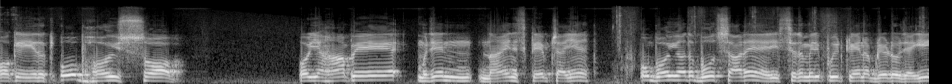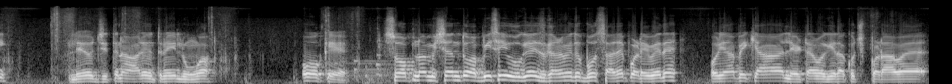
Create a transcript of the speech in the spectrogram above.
ओके ये तो ओ भाई सॉब और यहाँ पे मुझे नाइन स्क्रैप चाहिए। ओ भाई, यहाँ तो बहुत सारे हैं। इससे तो मेरी पूरी ट्रेन अपडेट हो जाएगी। ले, जितना आ रहे हैं उतने ही लूँगा। ओके सो अपना मिशन तो अभी से ही हो गया, इस घर में तो बहुत सारे पड़े हुए थे। और यहाँ पे क्या लेटर वगैरह कुछ पड़ा हुआ है?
